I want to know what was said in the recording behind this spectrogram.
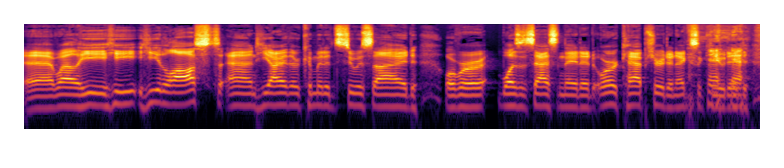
uh, well, he, he he lost, and he either committed suicide or were, was assassinated or captured and executed.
